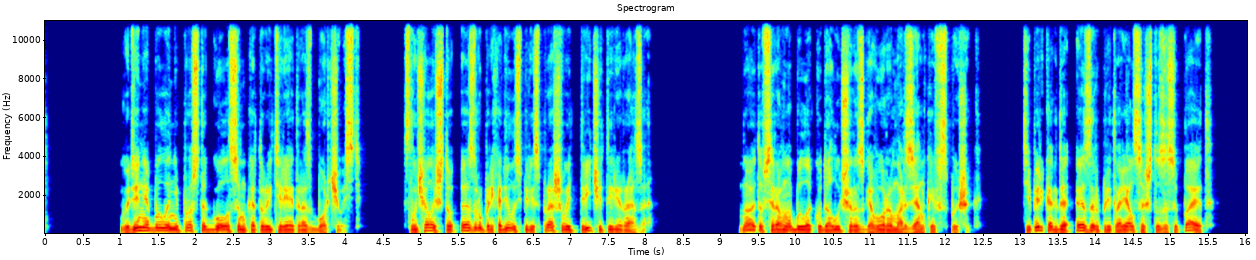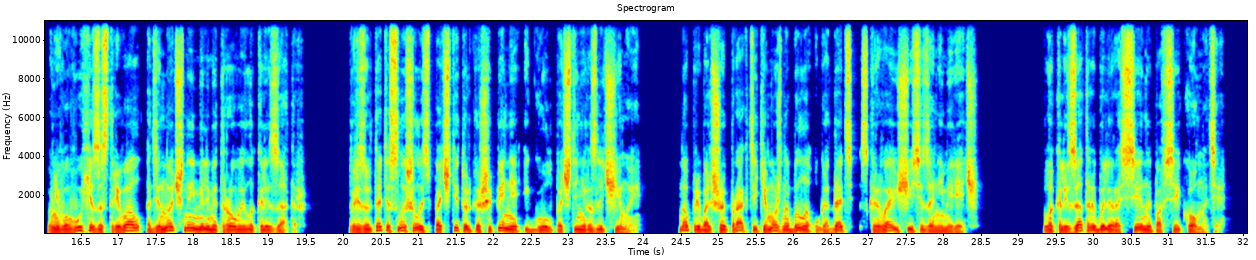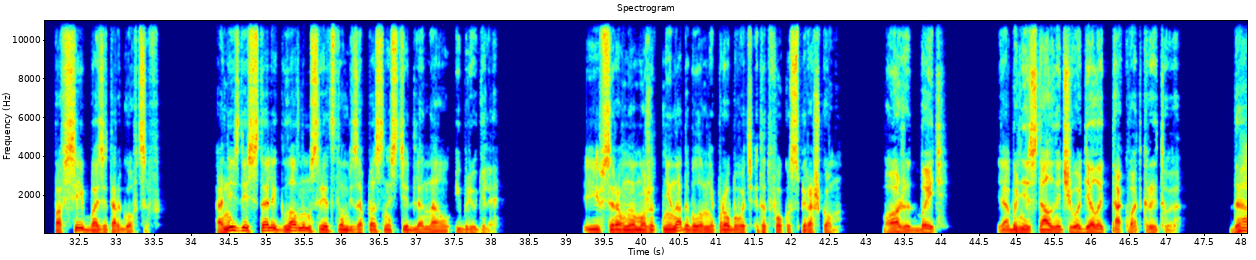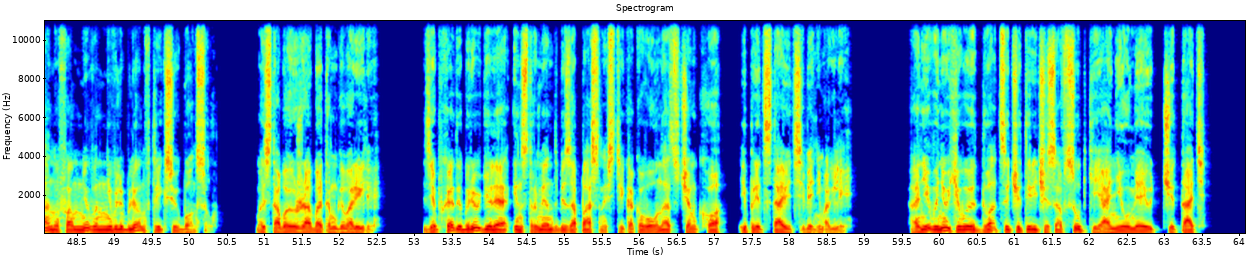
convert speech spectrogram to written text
Гудение было не просто голосом, который теряет разборчивость. Случалось, что Эзру приходилось переспрашивать три-четыре раза. Но это все равно было куда лучше разговора морзянкой вспышек. Теперь, когда Эзер притворялся, что засыпает, у него в ухе застревал одиночный миллиметровый локализатор. В результате слышалось почти только шипение и гул, почти неразличимые. но при большой практике можно было угадать скрывающуюся за ними речь. Локализаторы были рассеяны по всей комнате, по всей базе торговцев. Они здесь стали главным средством безопасности для Нау и Брюгеля. И все равно, может, не надо было мне пробовать этот фокус с пирожком. Может быть. Я бы не стал ничего делать так в открытую. Да, но Фам Ньювен не влюблен в Триксию Бонсел. Мы с тобой уже об этом говорили. Зипхеды Брюгеля — инструмент безопасности, какого у нас в Ченгхо и представить себе не могли. Они вынюхивают 24 часа в сутки, и они умеют читать.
